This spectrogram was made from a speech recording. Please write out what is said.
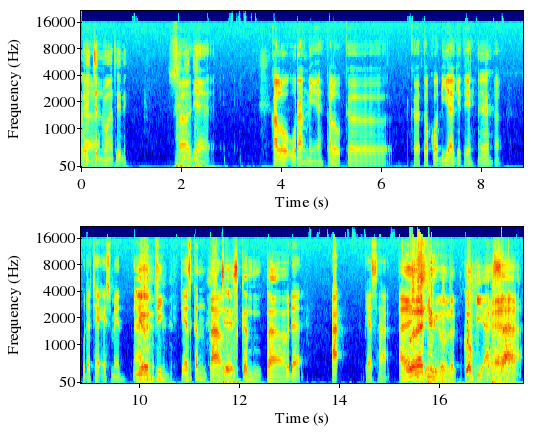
Legend Eh, banget sih ini. Soalnya kalau orang nih ya, kalau ke ke toko dia gitu ya, Ya. eh, udah CS men, Iya. anjing, CS kental, CS kental. udah ah biasa, anjing goblok, Kok biasa?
